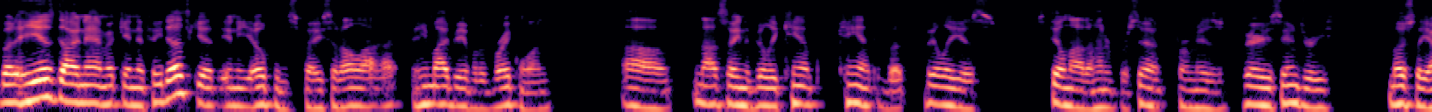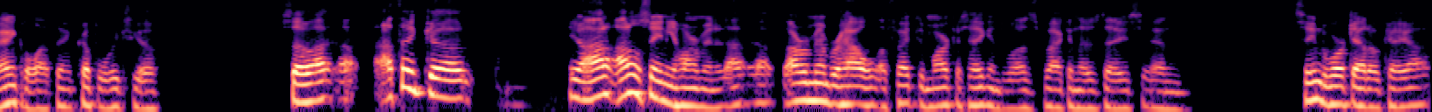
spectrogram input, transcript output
but he is dynamic, and if he does get any open space at all, I, he might be able to break one. Uh, not saying that Billy Kemp can't, but Billy is still not 100% from his various injuries, mostly ankle, I think, a couple of weeks ago. So I, I, I think, uh, you know, I, I don't see any harm in it. I, I, I remember how effective Marques Hagans was back in those days and seemed to work out okay. I,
